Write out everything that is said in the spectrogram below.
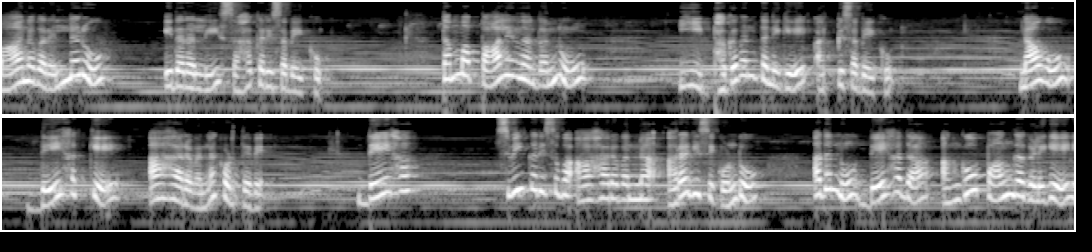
ಮಾನವರೆಲ್ಲರೂ ಇದರಲ್ಲಿ ಸಹಕರಿಸಬೇಕು. ತಮ್ಮ ಪಾಲಿನದನ್ನು ಈ ಭಗವಂತನಿಗೆ ಅರ್ಪಿಸಬೇಕು. ನಾವು ದೇಹಕ್ಕೆ ಆಹಾರವನ್ನು ಕೊಡ್ತೇವೆ. ದೇಹ ಸ್ವೀಕರಿಸುವ ಆಹಾರವನ್ನು ಅರಗಿಸಿಕೊಂಡು ಅದನ್ನು ದೇಹದ ಅಂಗೋಪಾಂಗಗಳಿಗೆ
